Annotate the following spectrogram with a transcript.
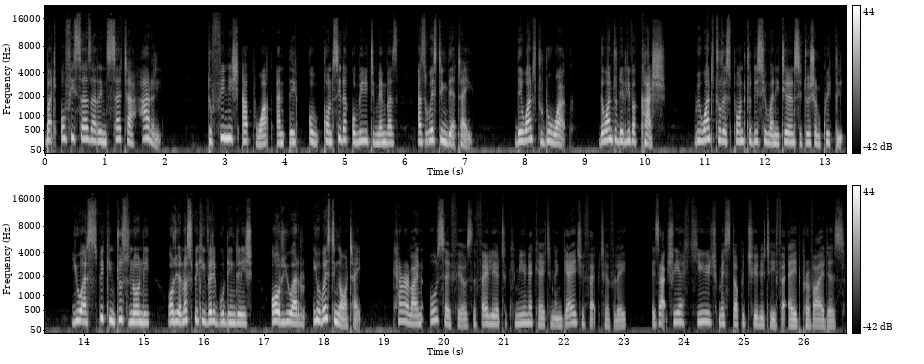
But officers are in such a hurry to finish up work and they co- consider community members as wasting their time. They want to do work, they want to deliver cash. We want to respond to this humanitarian situation quickly. You are speaking too slowly, or you're not speaking very good English, or you are you're wasting our time. Caroline also feels the failure to communicate and engage effectively is actually a huge missed opportunity for aid providers.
